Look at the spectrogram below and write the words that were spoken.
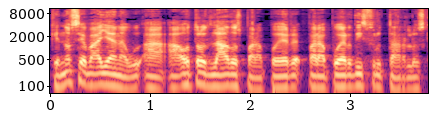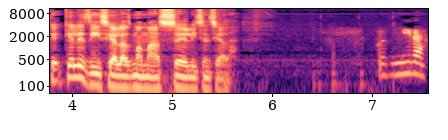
que no se vayan a, otros lados para poder, para poder disfrutarlos. ¿Qué, les dice a las mamás, eh, licenciada? Pues mira,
